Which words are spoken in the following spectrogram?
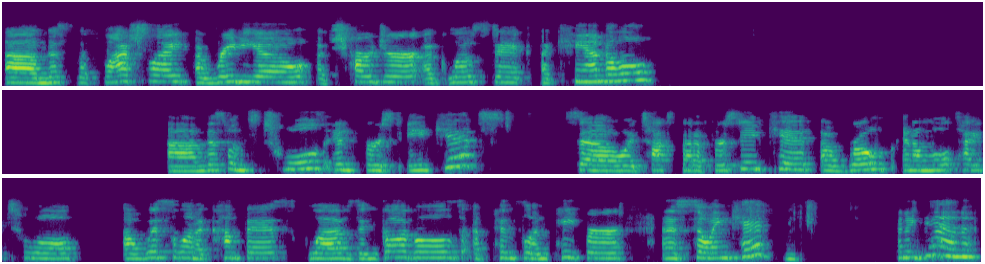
Um, this is a flashlight, a radio, a charger, a glow stick, a candle. Um, this one's tools and first aid kits. So it talks about a first aid kit, a rope and a multi-tool, a whistle and a compass, gloves and goggles, a pencil and paper, and a sewing kit. And again,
